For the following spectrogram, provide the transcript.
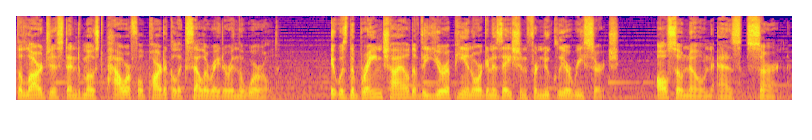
the largest and most powerful particle accelerator in the world. It was the brainchild of the European Organization for Nuclear Research, also known as CERN.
